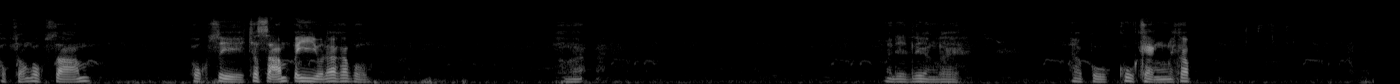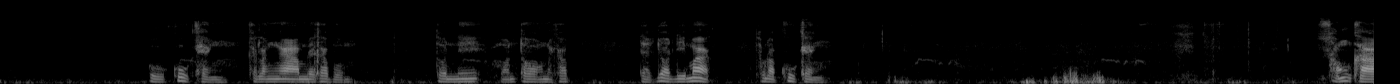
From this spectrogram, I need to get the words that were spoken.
หกสองหกสามหกสี่จะสามปีอยู่แล้วครับผมไม่ได้เรื่องเลยถ้าปลูกคู่แข่งนะครับ ปลูกคู่แข่งกำลังงามเลยครับผม ต้นนี้หมอนทองนะครับ แตกยอดดีมากสำหรับคู่แข่ง สองขา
